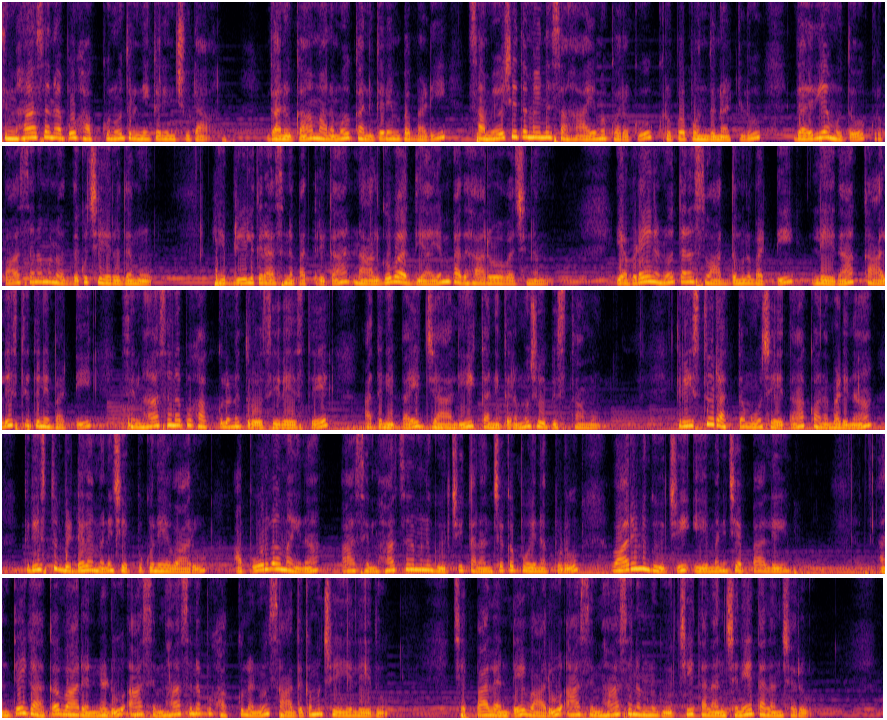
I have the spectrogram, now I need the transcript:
సింహాసనపు హక్కును తృణీకరించుట. గనుక మనము కనికరింపబడి సమయోచితమైన సహాయము కొరకు కృప పొందునట్లు ధైర్యముతో కృపాసనము నొద్దకు చేరుదము. హిబ్రీలకు రాసిన పత్రిక నాలుగవ అధ్యాయం పదహారవ వచనం. ఎవడైనను తన స్వార్థమును బట్టి లేదా ఖాళీ స్థితిని బట్టి సింహాసనపు హక్కులను త్రోసివేస్తే అతనిపై జాలి కనికరము చూపిస్తాము. క్రీస్తు రక్తము చేత కొనబడిన క్రీస్తు బిడ్డలమని చెప్పుకునేవారు. అపూర్వమైన ఆ సింహాసనమును గూర్చి తలంచకపోయినప్పుడు వారిని గూర్చి ఏమని చెప్పాలి? అంతేగాక వారెన్నడూ ఆ సింహాసనపు హక్కులను సాధకము చేయలేదు. చెప్పాలంటే వారు ఆ సింహాసనమును గూర్చి తలంచనే తలంచరు.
